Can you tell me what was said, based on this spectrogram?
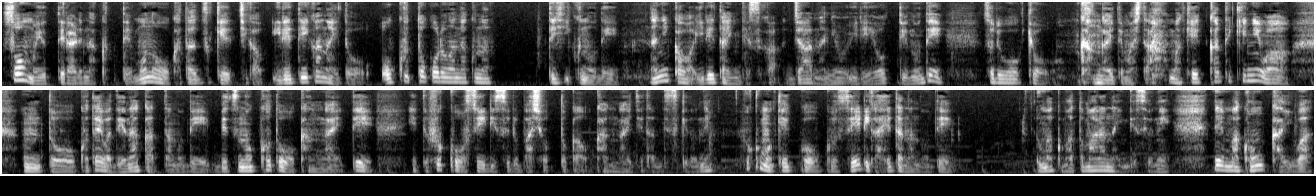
そうも言ってられなくって、物を片付け、違う、入れていかないと置くところがなくなっていくので、何かは入れたいんですが、じゃあ何を入れようっていうので、それを今日考えてました。まあ結果的には、うんと、答えは出なかったので、別のことを考えて、えっと、服を整理する場所とかを考えてたんですけどね。服も結構僕整理が下手なので、うまくまとまらないんですよね。で、まあ今回は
